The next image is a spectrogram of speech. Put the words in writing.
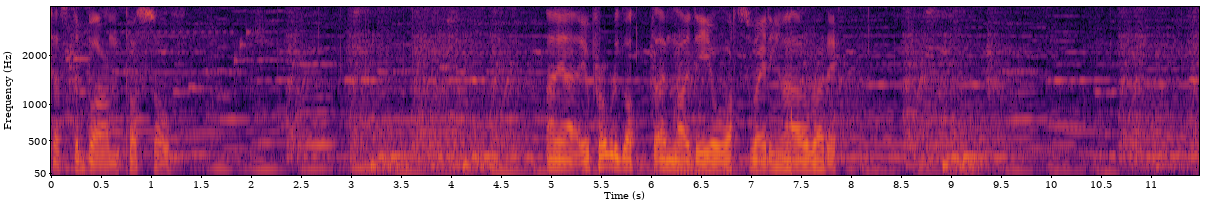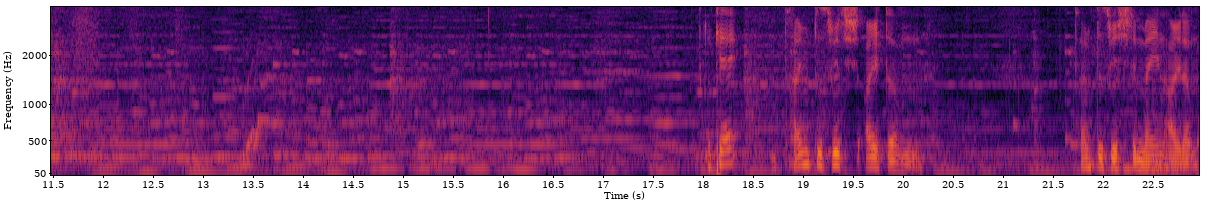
That's the bomb puzzle. And yeah, you probably got an idea of what's waiting already. Okay, time to switch item. Time to switch the main item.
